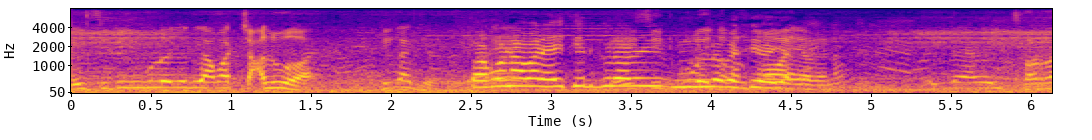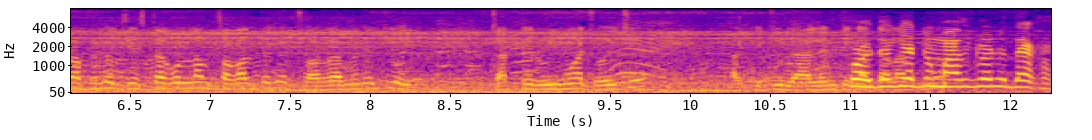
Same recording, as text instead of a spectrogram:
এই সিটিংগুলো যদি আবার চালু হয় ঠিক আছে? তখন আবার এই সিটগুলোর মূল্য বেশি হয়ে যাবে না? ওই ছড়রা ফেলে চেষ্টা করলাম সকাল থেকে ছড়রা মেরেছি ওই চারটে রুই মাছ হয়েছে আর কিছু দেখি একটু মাছগুলো একটু দেখো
